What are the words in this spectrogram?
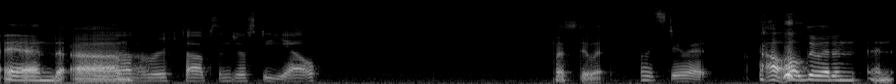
and Go on um, rooftops and just yell. Let's do it. Let's do it. I'll, I'll do it in, in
